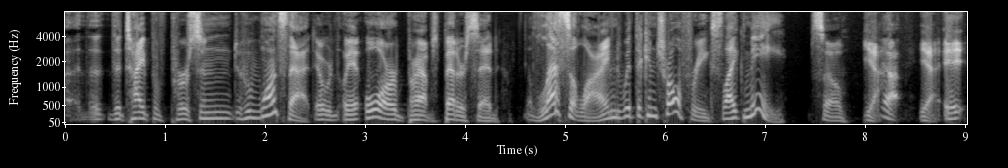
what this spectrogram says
uh, the the type of person who wants that, or or perhaps better said, less aligned with the control freaks like me. So Yeah. Yeah. Yeah. It-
